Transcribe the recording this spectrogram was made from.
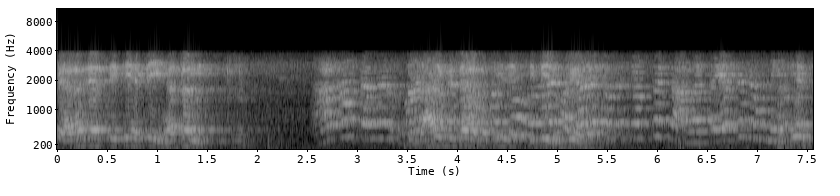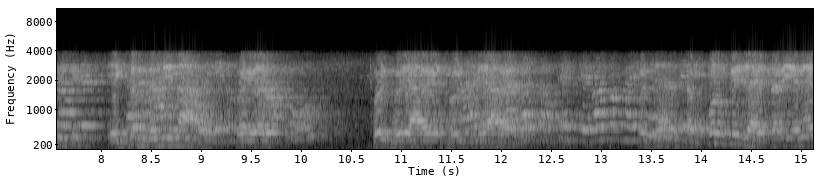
પહેલા જે સ્થિતિ હતી હસન. દાળ પીધા પછી સ્થિતિ રહે. પછી સ્થિતિ એકદમ જલ્દી ના આવે. થોડી વાર થોડી થોડી આવે થોડી થોડી આવે. પણ જયારે સંપૂર્ણ થઈ જાય ત્યારે એને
